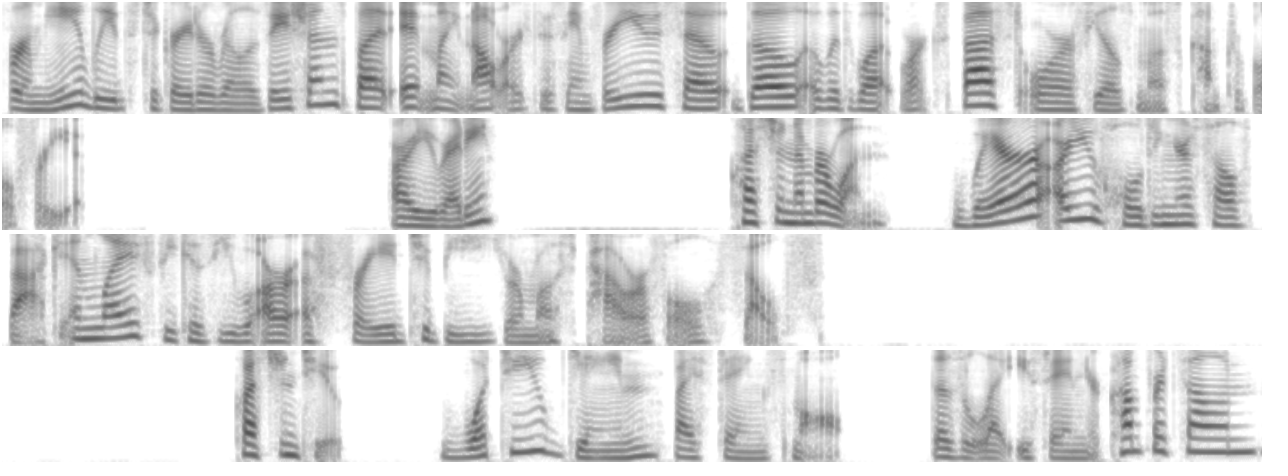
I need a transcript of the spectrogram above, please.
for me leads to greater realizations, but it might not work the same for you. So go with what works best or feels most comfortable for you. Are you ready? Question number one where are you holding yourself back in life because you are afraid to be your most powerful self? Question two What do you gain by staying small? Does it let you stay in your comfort zone?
